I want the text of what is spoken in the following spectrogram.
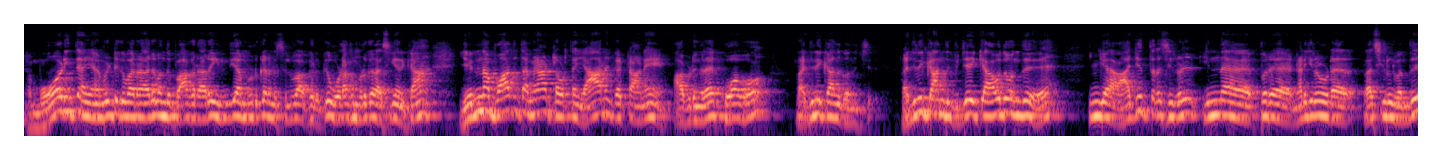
மோடி தான் என் வீட்டுக்கு வர்றாரு வந்து பார்க்குறாரு இந்தியா முழுக்க எனக்கு செல்வாக்கு இருக்குது உலகம் முழுக்க ரசிகன் இருக்கான். என்னை பார்த்து தமிழ்நாட்டில் ஒருத்தன் யாருன்னு கேட்டானே அப்படிங்கிற கோபம் ரஜினிகாந்துக்கு வந்துச்சு. ரஜினிகாந்த் விஜய்க்காவது வந்து இங்கே அஜித் ரசிகர்கள் இந்த பிற நடிகர்களோட ரசிகர்கள் வந்து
